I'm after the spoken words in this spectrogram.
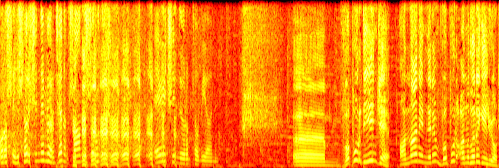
Orası Hisar için demiyorum canım. Sağında solunda. Ev için diyorum tabii yani. Ee, vapur deyince anneannemlerin vapur anıları geliyor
